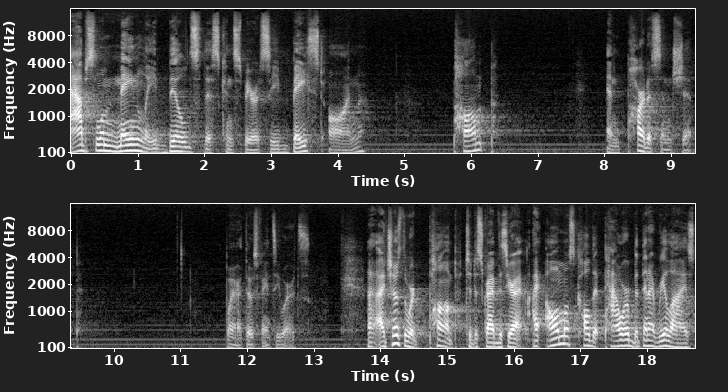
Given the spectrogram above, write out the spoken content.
Absalom mainly builds this conspiracy based on pomp and partisanship. Boy, aren't those fancy words. I chose the word pomp to describe this here. I, I, almost called it power, but then I realized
